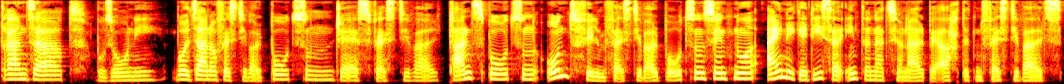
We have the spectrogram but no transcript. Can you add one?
Transart, Busoni, Bolzano Festival Bozen, Jazz Festival, Tanzbozen und Filmfestival Bozen sind nur einige dieser international beachteten Festivals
